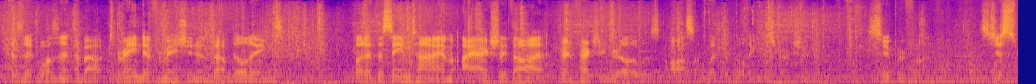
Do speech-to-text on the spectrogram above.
because it wasn't about terrain deformation, it was about buildings. But at the same time, I actually thought Red Faction Guerrilla was awesome with the building destruction. Super fun. It's just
